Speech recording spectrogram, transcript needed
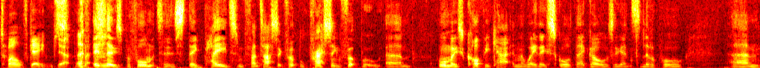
12 games. Yeah. but in those performances, they played some fantastic football, pressing football, um, almost copycat in the way they scored their goals against Liverpool um,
